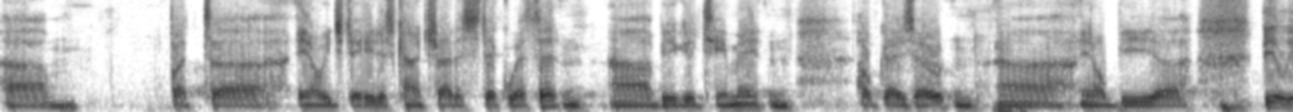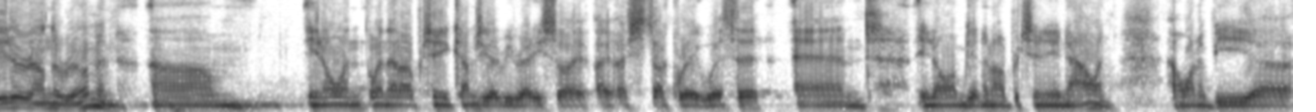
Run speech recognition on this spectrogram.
Um, but uh, you know, each day just kind of try to stick with it and uh, be a good teammate and help guys out and uh, you know be uh, be a leader around the room. And um, you know when when that opportunity comes you got to be ready. So I, I I've stuck right with it and you know I'm getting an opportunity now and I want to be uh,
